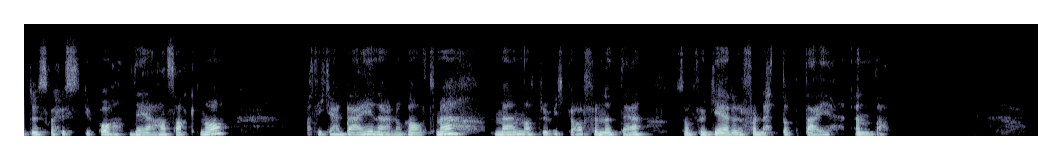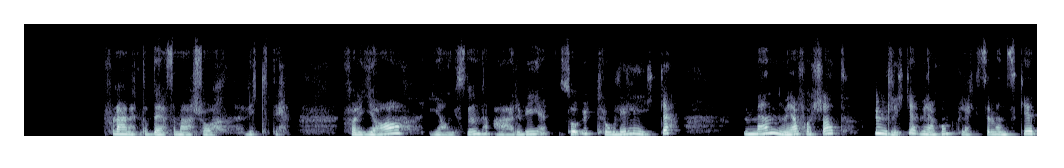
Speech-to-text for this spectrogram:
at du skal huske på det jeg har sagt nå. At det ikke er deg det er noe galt med, men at du ikke har funnet det som fungerer for nettopp deg enda. For det er nettopp det som er så viktig. For ja, i angsten er vi så utrolig like, men vi er fortsatt ulike. Vi er komplekse mennesker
